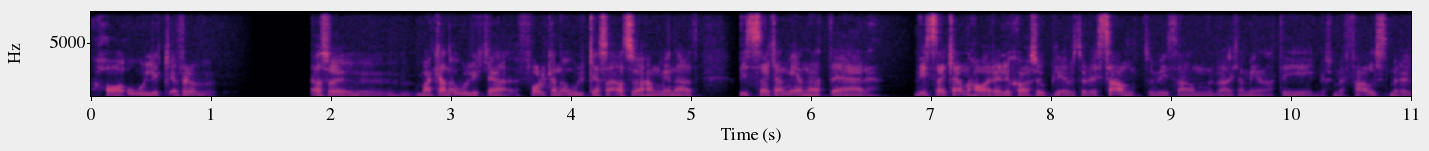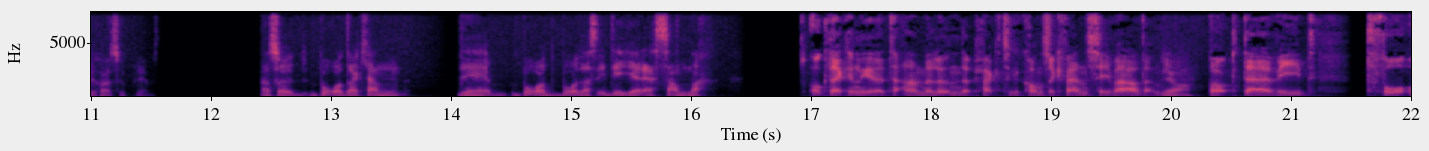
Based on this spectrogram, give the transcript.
ha olika, för, alltså man kan ha olika, folk kan ha olika, alltså han menar att vissa kan mena att det är, vissa kan ha religiösa upplevelser och det är sant, och vissa andra kan mena att det är som är falskt med religiösa upplevelser. Alltså båda kan, det är, båd, bådas idéer är sanna. Och det kan leda till annorlunda praktiska konsekvenser i världen. Ja, Och därvid två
